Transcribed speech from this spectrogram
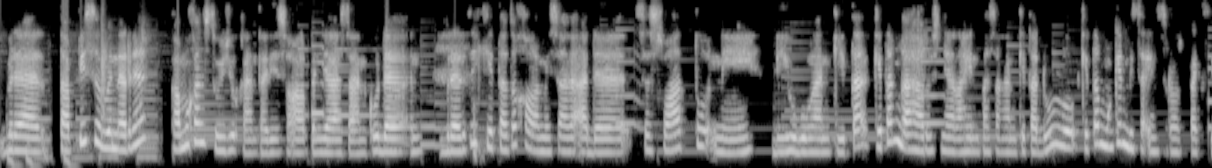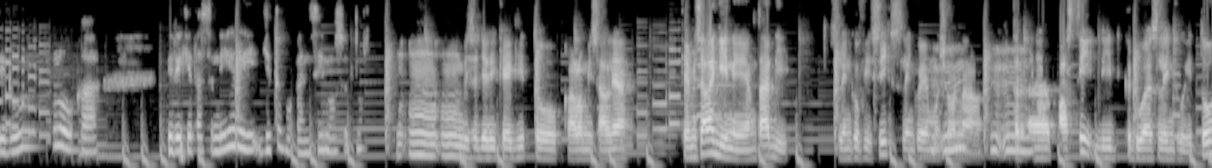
Berat, tapi sebenarnya kamu kan setuju kan tadi soal penjelasanku dan berarti kita tuh kalau misalnya ada sesuatu nih di hubungan kita, kita nggak harus nyalahin pasangan kita dulu. Kita mungkin bisa introspeksi dulu ke diri kita sendiri, gitu bukan sih maksudnya? Mm-mm, mm, bisa jadi kayak gitu. Kalau misalnya kayak misalnya gini yang tadi selingkuh fisik, selingkuh emosional. Mm-mm. Ter- eh, pasti di kedua selingkuh itu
